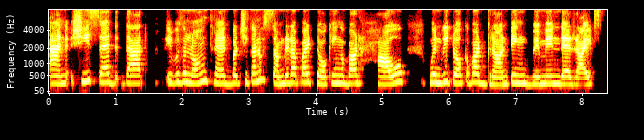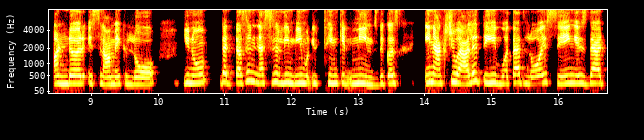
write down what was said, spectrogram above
and she said that it was a long thread, but she kind of summed it up by talking about how when we talk about granting women their rights under Islamic law, you know, that doesn't necessarily mean what you think it means because in actuality, what that law is saying is that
